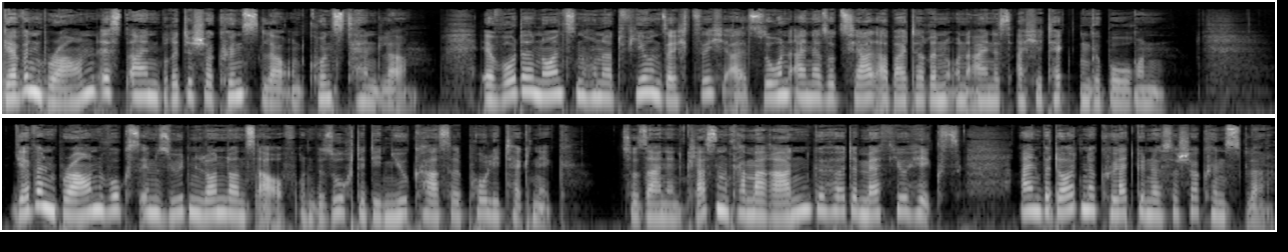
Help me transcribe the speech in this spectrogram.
Gavin Brown ist ein britischer Künstler und Kunsthändler. Er wurde 1964 als Sohn einer Sozialarbeiterin und eines Architekten geboren. Gavin Brown wuchs im Süden Londons auf und besuchte die Newcastle Polytechnic. Zu seinen Klassenkameraden gehörte Matthew Hicks, ein bedeutender zeitgenössischer Künstler.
